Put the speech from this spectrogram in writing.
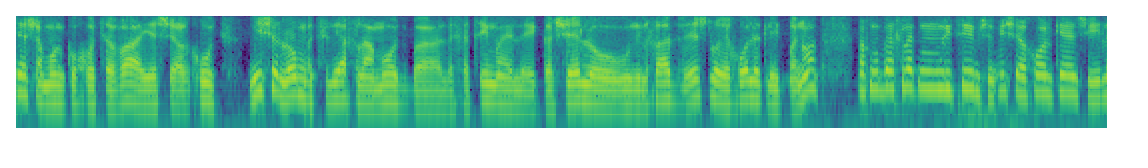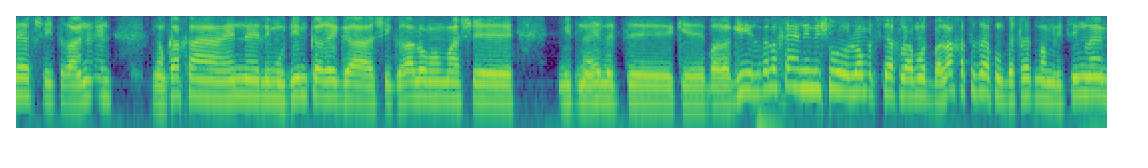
יש המון כוחות צבא, יש היערכות. מי שלא מצליח לעמוד בלחצים האלה, קשה לו, הוא נלחץ ויש לו יכולת להתפנות, אנחנו בהחלט ממליצים שמי שיכול, כן, שילך, שיתרענן. גם ככה אין אה, לימודים כרגע, השגרה לא ממש... אה, מתנהלת uh, ברגיל, ולכן אם מישהו לא מצליח לעמוד בלחץ הזה, אנחנו בהחלט ממליצים להם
